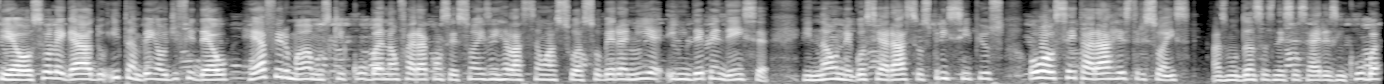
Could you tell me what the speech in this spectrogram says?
Fiel ao seu legado e também ao de Fidel, reafirmamos que Cuba não fará concessões em relação à sua soberania e independência e não negociará seus princípios ou aceitará restrições. As mudanças necessárias em Cuba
